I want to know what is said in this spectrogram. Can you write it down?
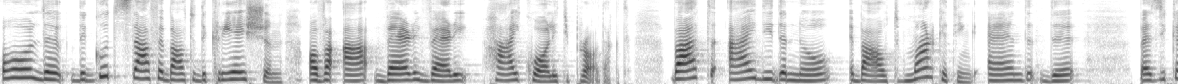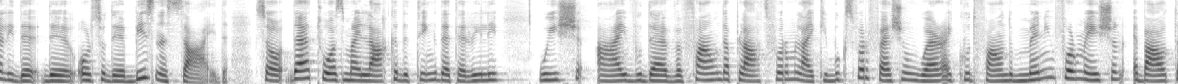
all the, the good stuff about the creation of a, a very, very high quality product. But I didn't know about marketing and the basically the, the also the business side so that was my luck the thing that i really wish i would have found a platform like ebooks for fashion where i could find many information about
